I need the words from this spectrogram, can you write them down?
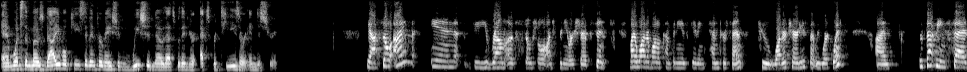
And what's the most valuable piece of information we should know that's within your expertise or industry? Yeah, so I'm in the realm of social entrepreneurship since my water bottle company is giving 10% to water charities that we work with. Um, with that being said,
